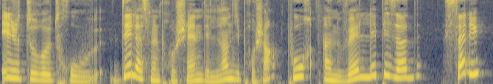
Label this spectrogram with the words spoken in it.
et je te retrouve dès la semaine prochaine, dès lundi prochain, pour un nouvel épisode. Salut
